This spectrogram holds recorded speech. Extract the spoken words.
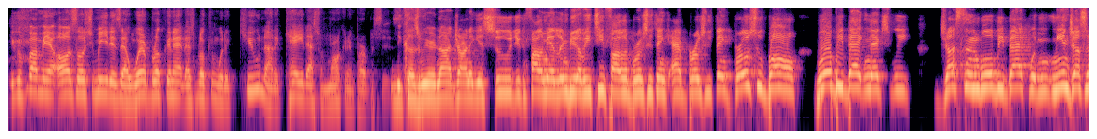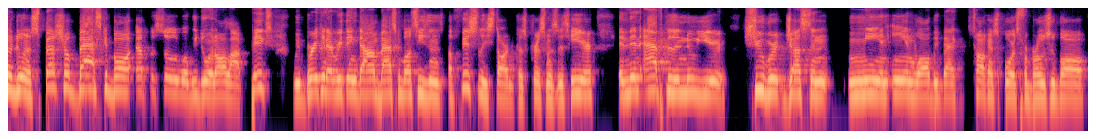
you can find me at all social medias at where Brooklyn at. That's Brooklyn with a Q, not a K. That's for marketing purposes. Because we are not trying to get sued. You can follow me at LinBWT. Follow the bros who think at bros who think bros who ball. We'll be back next week. Justin will be back with me and Justin are doing a special basketball episode where we're doing all our picks. We're breaking everything down. Basketball season's officially starting because Christmas is here. And then after the new year, Schubert, Justin, me and Ian will all be back talking sports for Bros Who Ball.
